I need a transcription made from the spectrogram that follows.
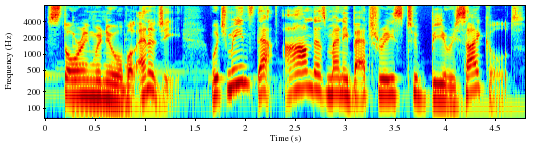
storing renewable energy, which means there aren't as many batteries to be recycled.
